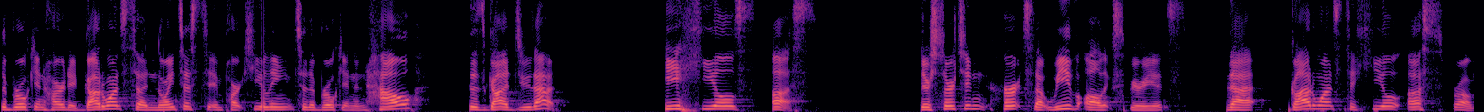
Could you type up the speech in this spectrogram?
the brokenhearted. God wants to anoint us to impart healing to the broken. And how does God do that? He heals us. There's certain hurts that we've all experienced that God wants to heal us from.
